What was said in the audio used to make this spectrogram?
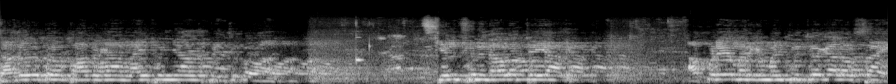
చదువుతో పాటుగా నైపుణ్యాలను పెంచుకోవాలి. స్కిల్స్ని డెవలప్ చేయాలి. అప్పుడే మనకి మంచి ఉద్యోగాలు వస్తాయి.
